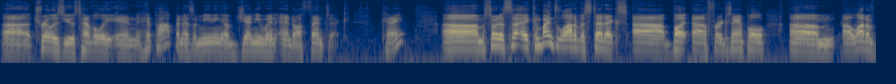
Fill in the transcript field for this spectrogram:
Uh, trill is used heavily in hip hop and has a meaning of genuine and authentic. Okay? Um, so it combines a lot of aesthetics, uh, but uh, for example, um, a lot of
